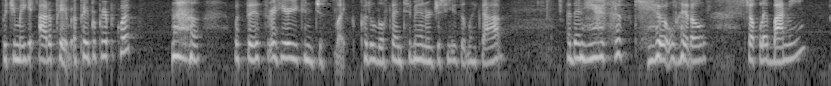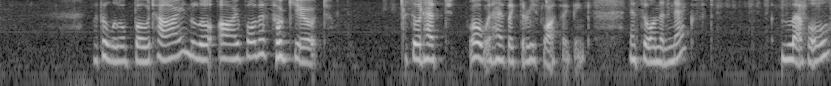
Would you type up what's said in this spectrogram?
but you make it out of paper, a paper paper clip. with this right here, you can just like put a little sentiment or just use it like that. And then here's this cute little chocolate bunny with a little bow tie and the little eyeball. That's so cute. So it has, oh, it has like three slots, I think. And so on the next level,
